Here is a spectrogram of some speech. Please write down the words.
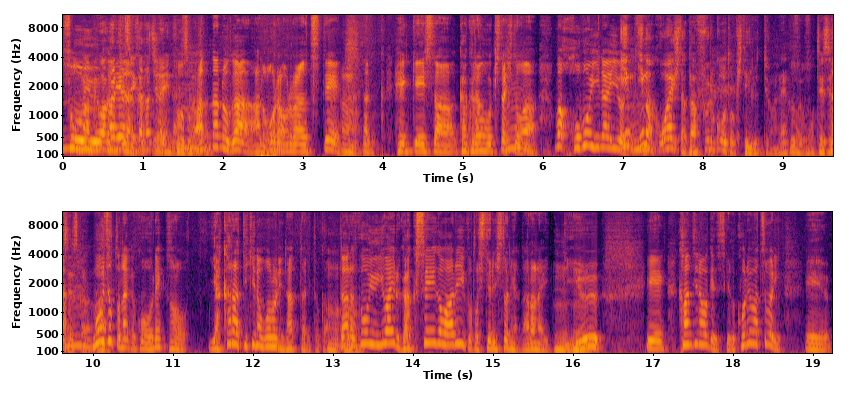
そういうまあ分かりやすい形ではないそうそう。あんなのがあのオラオラっつって、ん。なんか変形した学ランを着た人は、まあほぼいないよ今怖い人はダッフルコートを着ているっていうのはね、もう定説ですから。もうちょっととなんかこうねそのやから的なものになったりとか、だからこういういわゆる学生が悪いことしてる人にはならないっていう、うえー感じなわけですけどこれはつまり、えー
